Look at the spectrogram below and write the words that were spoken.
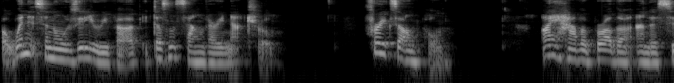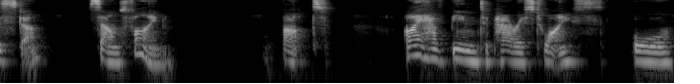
but when it's an auxiliary verb, it doesn't sound very natural. For example, I have a brother and a sister sounds fine. But I have been to Paris twice, or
